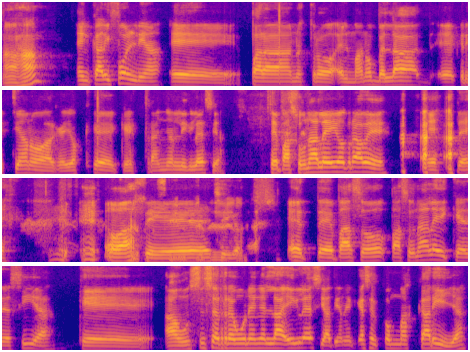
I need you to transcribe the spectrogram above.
Ajá en California, eh, para nuestros hermanos, ¿verdad? Eh, cristianos, aquellos que, que, extrañan la iglesia, se pasó una ley otra vez. Este, o así, eh, chicos. Este, pasó, pasó una ley que decía que aun si se reúnen en la iglesia, tienen que ser con mascarilla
